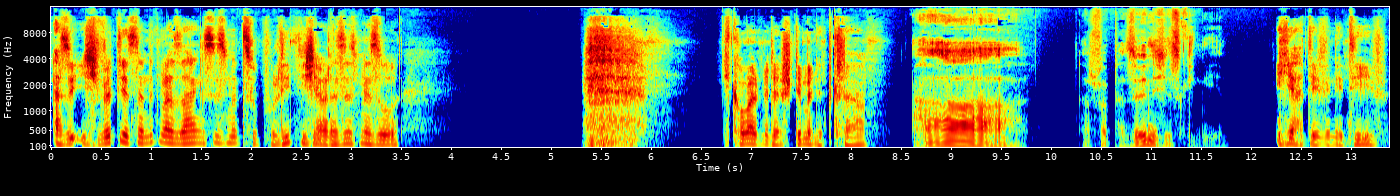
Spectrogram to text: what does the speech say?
Also ich würde jetzt noch nicht mal sagen, es ist mir zu politisch, aber das ist mir so. Ich komme halt mit der Stimme nicht klar. Ah, hast du was Persönliches gegen ihn. Ja, definitiv.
